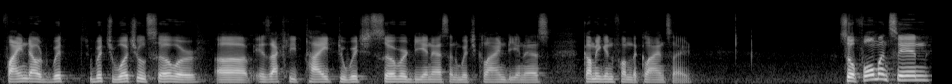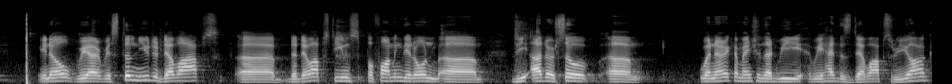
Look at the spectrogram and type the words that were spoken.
find out which, which virtual server uh, is actually tied to which server DNS and which client DNS coming in from the client side. So four months in, you know, we are, we're still new to DevOps. Uh, the DevOps team's performing their own, uh, the other, so um, when Erica mentioned that we, we had this DevOps reorg,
